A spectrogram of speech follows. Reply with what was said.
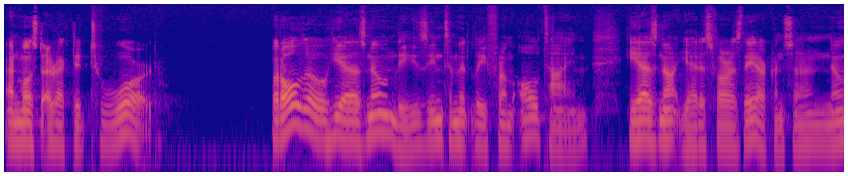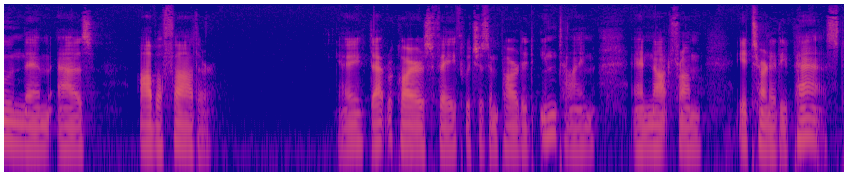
and most directed toward. But although he has known these intimately from all time, he has not yet, as far as they are concerned, known them as Abba Father. Okay? That requires faith which is imparted in time and not from eternity past.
